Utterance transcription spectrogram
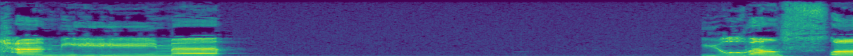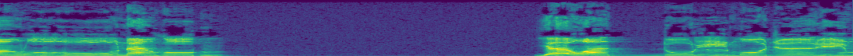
حميما يبصرونهم يود المجرم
